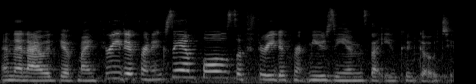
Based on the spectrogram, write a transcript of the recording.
And then I would give my three different examples of three different museums that you could go to.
